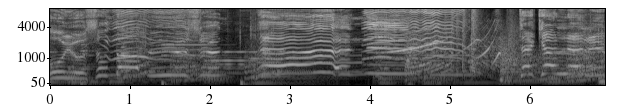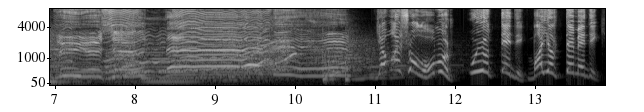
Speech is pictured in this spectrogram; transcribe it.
Uyusun da büyüsün nenni Tekerleri büyüsün nenni Yavaş ol Homur. Uyut dedik, bayılt demedik.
